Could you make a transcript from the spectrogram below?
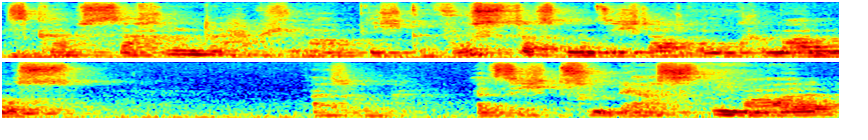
Es gab Sachen, da habe ich überhaupt nicht gewusst, dass man sich darum kümmern muss. Also als ich zum ersten Mal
